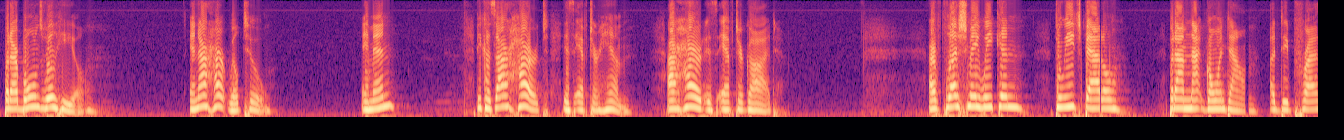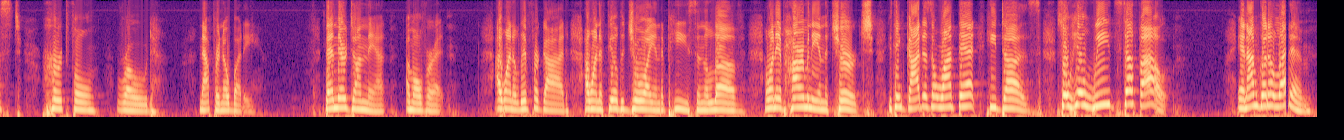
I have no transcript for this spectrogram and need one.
but our bones will heal. And our heart will too. Amen? Because our heart is after Him, our heart is after God. Our flesh may weaken through each battle, but I'm not going down a depressed, hurtful road. Not for nobody. Been there, done that. I'm over it. I want to live for God. I want to feel the joy and the peace and the love. I want to have harmony in the church. You think God doesn't want that? He does. So he'll weed stuff out. And I'm going to let him.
